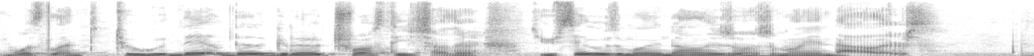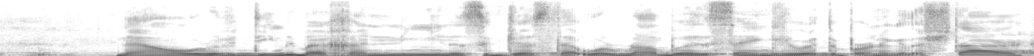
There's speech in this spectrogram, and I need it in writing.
was lent to, they, they're going to trust each other. Do you say it was a million dollars or it was a million dollars? Now, Rav Dimi Bar Chanina suggests that what Rabbah is saying here with the burning of the shtar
